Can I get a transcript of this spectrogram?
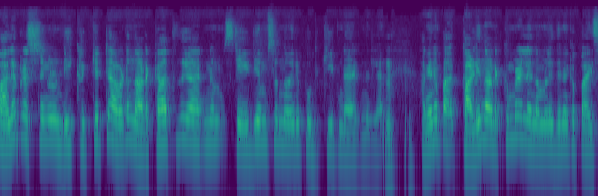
പല പ്രശ്നങ്ങളുണ്ട്. ഈ ക്രിക്കറ്റ് അവിടെ നടക്കാത്തത് കാരണം സ്റ്റേഡിയംസ് ഒന്നും അവർ പുതുക്കിയിട്ടുണ്ടായിരുന്നില്ല. അങ്ങനെ കളി നടക്കുമ്പോഴല്ലേ നമ്മൾ ഇതിനൊക്കെ പൈസ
